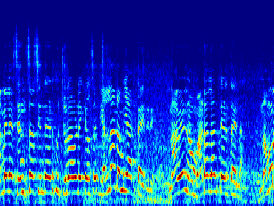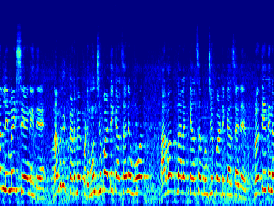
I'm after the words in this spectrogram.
ಆಮೇಲೆ ಸೆನ್ಸಸ್ ಇಂದ ಹಿಡಿದು ಚುನಾವಣೆ ಕೆಲಸ ಎಲ್ಲ ನಮಗೆ ಆಗ್ತಾ ಇದ್ದೀರಿ. ನಾವೇಳಿ ನಾವು ಮಾಡಲ್ಲ ಅಂತ ಹೇಳ್ತಾ ಇಲ್ಲ. ನಮ್ಮ ಲಿಮಿಟ್ಸ್ ಏನಿದೆ, ನಮಗೆ ಕಡಿಮೆ ಕೊಡಿ. ಮುನ್ಸಿಪಾಲ್ಟಿ ಕೆಲಸನೇ ಮೂವತ್ತು, ಅರವತ್ನಾಲ್ಕು ಕೆಲಸ ಮುನ್ಸಿಪಾಲ್ಟಿ ಕೆಲಸ ಇದೆ. ಪ್ರತಿದಿನ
